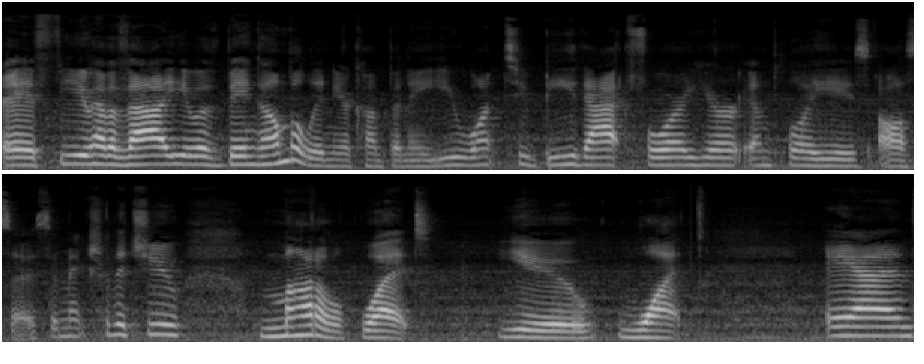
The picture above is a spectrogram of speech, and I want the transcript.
If you have a value of being humble in your company, you want to be that for your employees also. So make sure that you model what you want and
